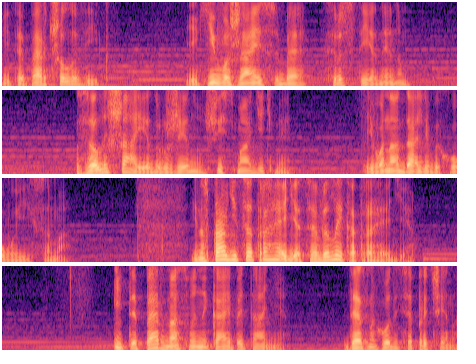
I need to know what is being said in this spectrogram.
І тепер чоловік, який вважає себе християнином, залишає дружину шістьма дітьми і вона далі виховує їх сама. І насправді це трагедія, це велика трагедія. І тепер в нас виникає питання, де знаходиться причина?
